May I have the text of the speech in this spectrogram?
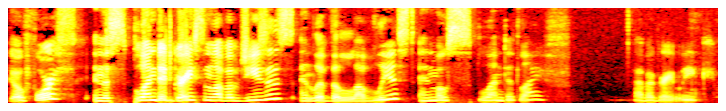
Go forth in the splendid grace and love of Jesus and live the loveliest and most splendid life. Have a great week.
